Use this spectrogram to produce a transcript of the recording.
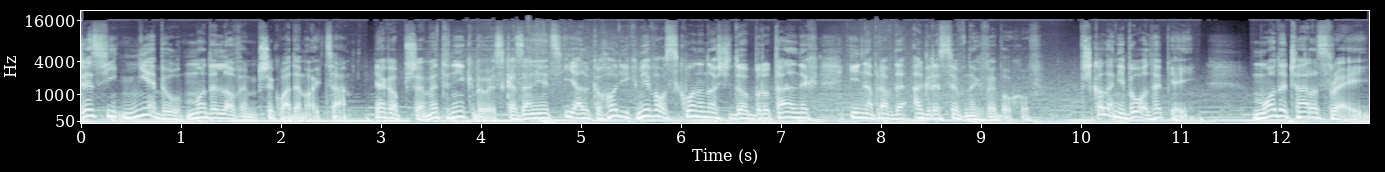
Jesse nie był modelowym przykładem ojca. Jako przemytnik, były skazaniec i alkoholik miewał skłonność do brutalnych i naprawdę agresywnych wybuchów. W szkole nie było lepiej. Młody Charles Ray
